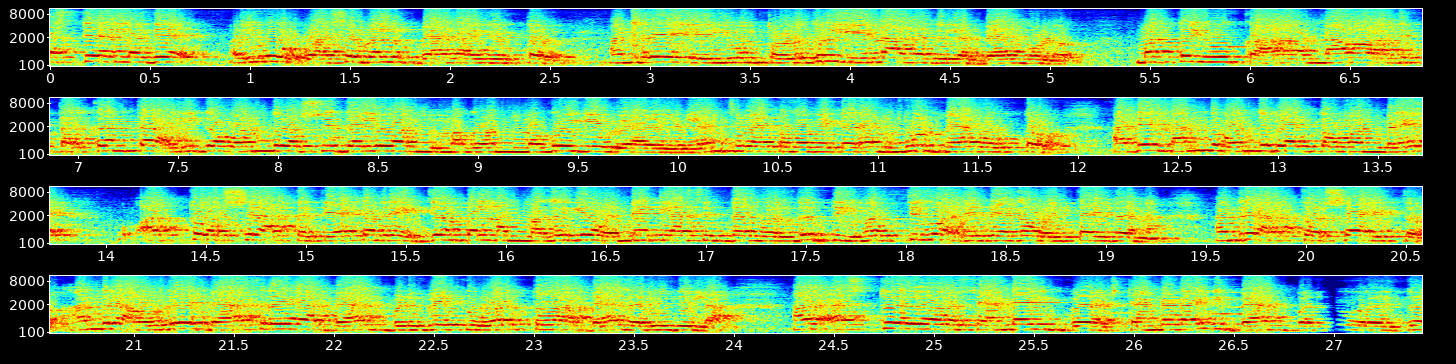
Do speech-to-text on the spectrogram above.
ಅಷ್ಟೇ ಅಲ್ಲದೆ ಇವು ವಾಷಬಲ್ ಬ್ಯಾಗ್ ಆಗಿರ್ತವೆ. ಅಂದ್ರೆ ಇವನ್ ತೊಳೆದ್ರು ಏನಾಗೋದಿಲ್ಲ ಬ್ಯಾಗ್ಗಳು. ಮತ್ತು ಇವು ನಾವು ಅದಕ್ಕೆ ತಕ್ಕಂತ ಈಗ ಒಂದು ವರ್ಷದಲ್ಲಿ ಒಂದ್ ಮಗ, ಒಂದ್ ಮಗುವಿಗೆ ಲಂಚ್ ಬ್ಯಾಗ್ ತಗೋಬೇಕಾದ್ರೆ ಮೂರ್ ಬ್ಯಾಗ್ ಹೋಗ್ತಾವ್. ಅದೇ ನಂದು ಒಂದು ಬ್ಯಾಗ್ ತಗೊಂಡ್ರೆ ಹತ್ತು ವರ್ಷ ಆಗ್ತೈತೆ. ಯಾಕಂದ್ರೆ ಎಕ್ಸಾಂಪಲ್ ನಮ್ ಮಗಗೆ ಒಂದನೇ ಕ್ಲಾಸ್ ಇದ್ದಾಗ ಹೊಲ್ದದ್ದು ಇವತ್ತಿಗೂ ಅದೇ ಬ್ಯಾಗ ಹೋಯ್ತಾ ಇದ್ದಾನ. ಅಂದ್ರೆ ಹತ್ತು ವರ್ಷ ಆಯ್ತು. ಅಂದ್ರೆ ಅವರೇ ಬ್ಯಾಸರಾಗ ಆ ಬ್ಯಾಗ್ ಬಿಡ್ಬೇಕು ಹೊರತು ಆ ಬ್ಯಾಗ್ ಅರಿಯುದಿಲ್ಲ ಅಷ್ಟು ಸ್ಟ್ಯಾಂಡರ್ಡ್ ಸ್ಟ್ಯಾಂಡರ್ಡ್ ಆಗಿ ಬ್ಯಾಗ್ ಬರ್ತು ಇದು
